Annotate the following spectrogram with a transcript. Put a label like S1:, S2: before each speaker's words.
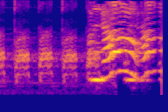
S1: No, no.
